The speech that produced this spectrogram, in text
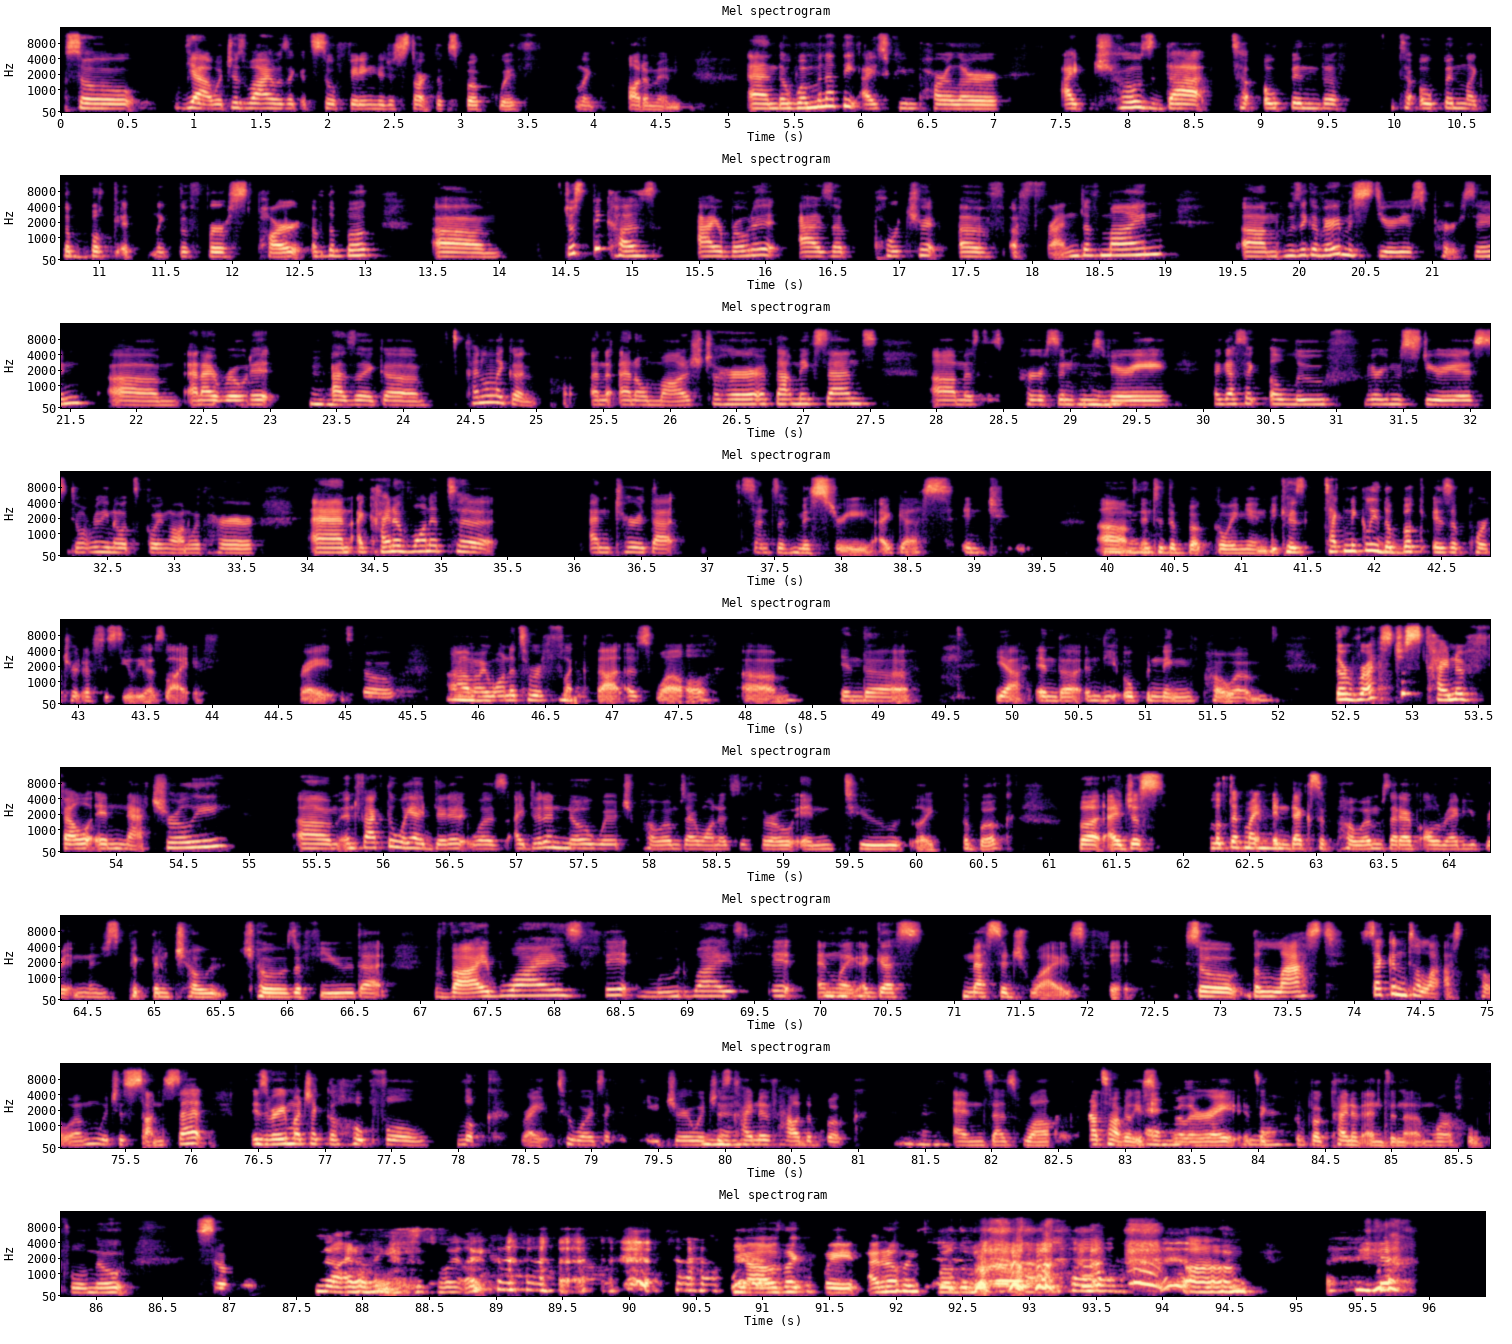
So yeah, which is why I was like, it's so fitting to just start this book with like Ottoman. And the woman at the ice cream parlor I chose that to open the to open like the book like the first part of the book um just because I wrote it as a portrait of a friend of mine um who's like a very mysterious person um and I wrote it mm-hmm. as like a kind of like a an, an, homage to her if that makes sense um as this person who's mm-hmm. very I guess like aloof, very mysterious, don't really know what's going on with her. And I kind of wanted to enter that sense of mystery, I guess, into um, mm-hmm. into the book going in because technically the book is a portrait of Cecilia's life, right? So um, mm-hmm. I wanted to reflect that as well um, in the yeah in the in the opening poem. The rest just kind of fell in naturally. Um, in fact, the way I did it was I didn't know which poems I wanted to throw into like the book, but I just looked at my mm-hmm. index of poems that I've already written and just picked and chose chose a few that vibe wise fit, mood wise fit, and mm-hmm. like I guess message wise fit. So the last second to last poem, which is Sunset, is very much like a hopeful look right towards like the future, which mm-hmm. is kind of how the book mm-hmm. ends as well. That's not really a spoiler, right? It's yeah. like the book kind of ends in a more hopeful note. So no, I don't think it's a spoiler. yeah, I was like, wait, I don't know if I spoiled the book. um, yeah.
